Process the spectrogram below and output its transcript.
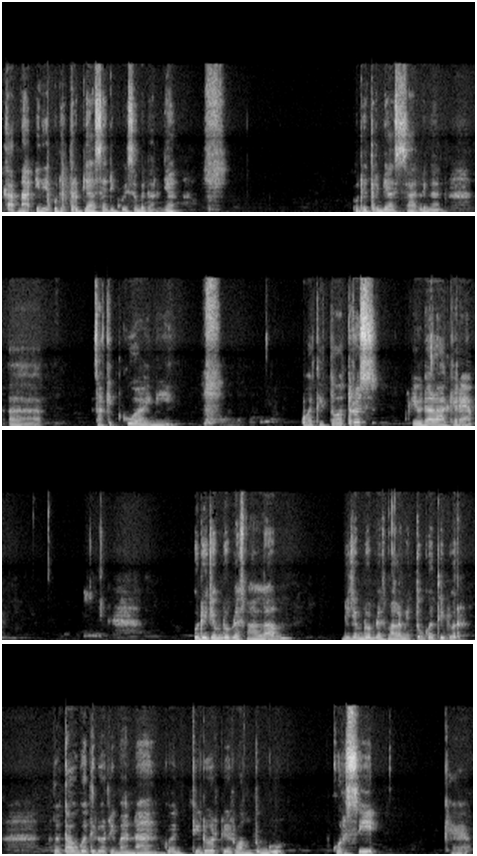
Karena ini udah terbiasa di gue sebenarnya. Udah terbiasa dengan uh, sakit gue ini waktu itu. Terus ya udahlah akhirnya udah jam 12 malam. Di jam 12 malam itu gue tidur. Lo tau gue tidur di mana? Gue tidur di ruang tunggu kursi. Kayak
